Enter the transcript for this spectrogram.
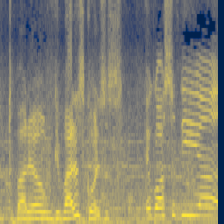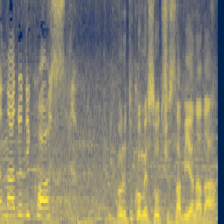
do tubarão, de várias coisas. Eu gosto de uh, nado de costa. Quando tu começou, tu sabia nadar?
